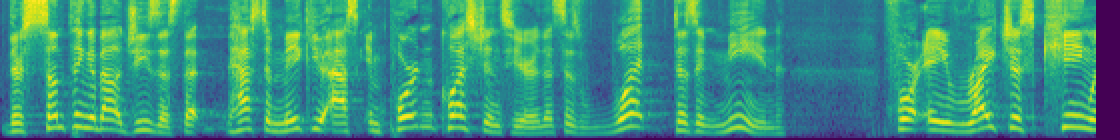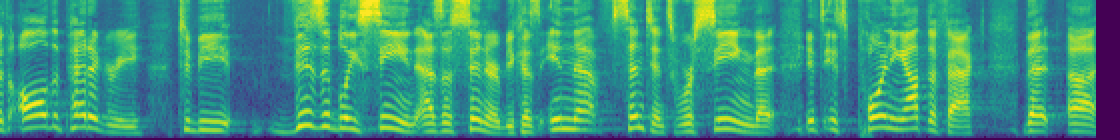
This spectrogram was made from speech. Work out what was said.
There's something about Jesus that has to make you ask important questions here that says, what does it mean for a righteous king with all the pedigree to be visibly seen as a sinner? Because in that sentence, we're seeing that it's, pointing out the fact that uh,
